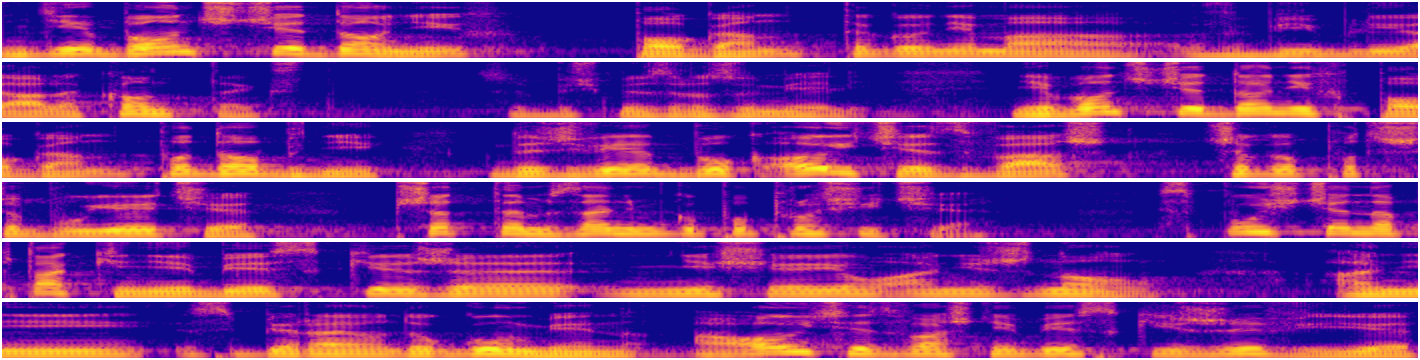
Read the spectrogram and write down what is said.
Nie bądźcie do nich, pogan, tego nie ma w Biblii, ale kontekst, żebyśmy zrozumieli. Nie bądźcie do nich pogan, podobni, gdyż wie Bóg Ojciec wasz, czego potrzebujecie, przedtem zanim Go poprosicie. Spójrzcie na ptaki niebieskie, że nie sieją ani żną, ani zbierają do gumien, a Ojciec Wasz Niebieski żywi je.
